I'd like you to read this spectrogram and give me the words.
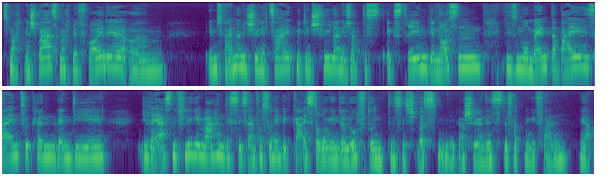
es macht mir Spaß, macht mir Freude. Ähm, eben, es war immer eine schöne Zeit mit den Schülern. Ich habe das extrem genossen, diesen Moment dabei sein zu können, wenn die ihre ersten Flüge machen. Das ist einfach so eine Begeisterung in der Luft und das ist was mega Schönes. Das hat mir gefallen, ja.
